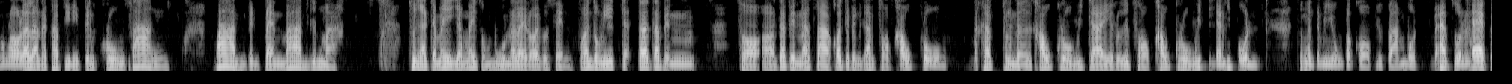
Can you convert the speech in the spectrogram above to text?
ของเราแล้วล่ะนะครับ ทีนี้เป็นโครงสร้างบ้านเป็นแปลนบ้านขึ้นมา ซึ่งอาจจะไม่ยังไม่สมบูรณ์อะไร100%เปอร์เซ็นเพราะฉะนั้นตรงนี้จะถ้าถ้าเป็นสอเอ่อถ้าเป็นนักศึกษาก็จะเป็นการสอบเค้าโครงนะครับเสนอเค้าโครงวิจัยหรือสอบเค้าโครงวิทยานิพนธ์ซึ่งมันจะมีองค์ประกอบอยู่3บทนะครับส่วนแรกไป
